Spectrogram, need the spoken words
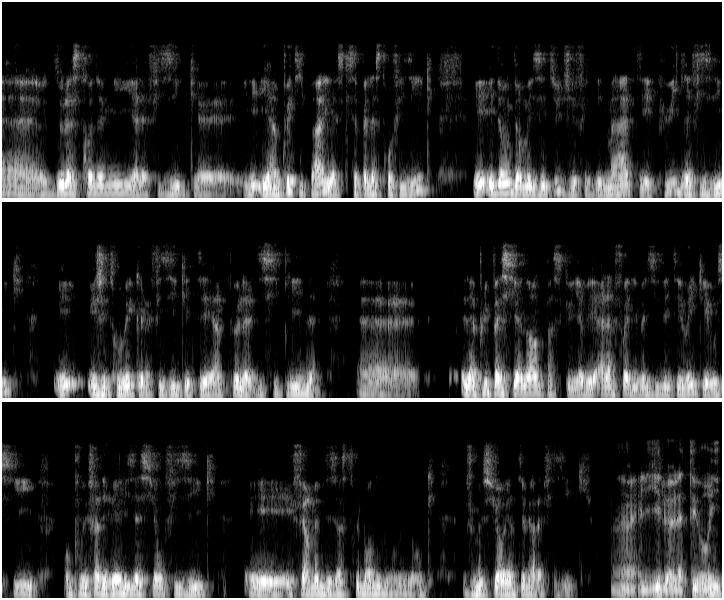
euh, de l'astronomie à la physique, euh, il y a un petit pas, il y a ce qui s'appelle l'astrophysique. Et, donc, dans mes études, j'ai fait des maths et puis de la physique. Et, j'ai trouvé que la physique était un peu la discipline la plus passionnante parce qu'il y avait à la fois des belles idées théoriques et aussi on pouvait faire des réalisations physiques et, faire même des instruments nouveaux. Donc, je me suis orienté vers la physique. Ah, lié la théorie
